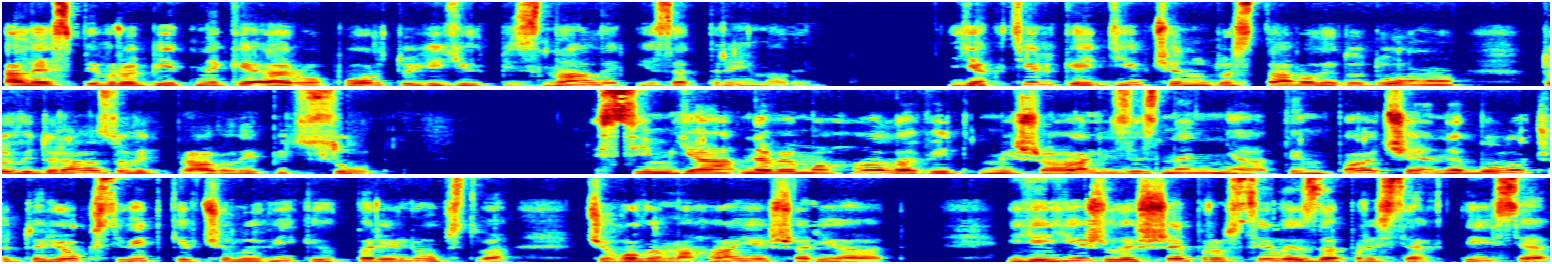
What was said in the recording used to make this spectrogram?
Але співробітники аеропорту її впізнали і затримали. Як тільки дівчину доставили додому, то відразу відправили під суд. Сім'я не вимагала від Мішааль зізнання, тим паче не було чотирьох свідків чоловіків перелюбства, чого вимагає шаріат. Її ж лише просили заприсягтися,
